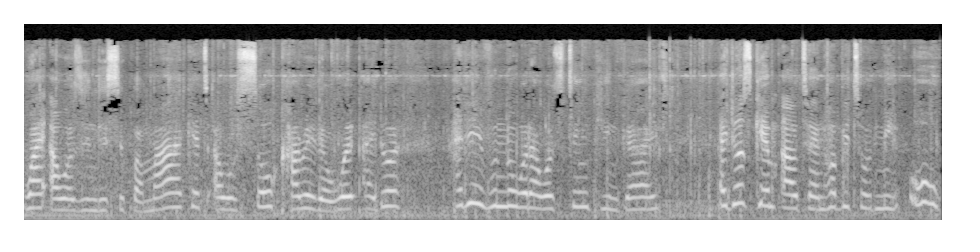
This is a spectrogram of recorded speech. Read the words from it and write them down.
while i was in the supermarket. I was so carried away. I don't i didn't even know what i was thinking guys. I just came out and hubby told me oh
